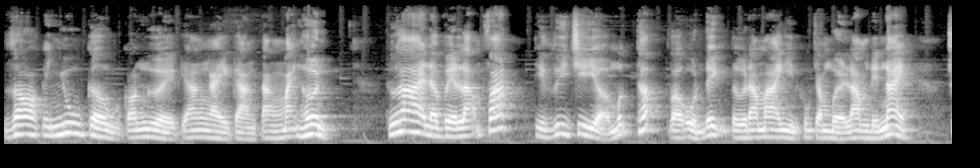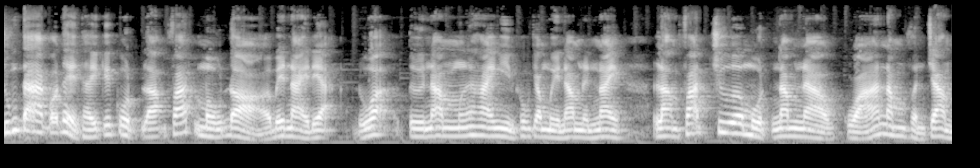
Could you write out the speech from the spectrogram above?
do cái nhu cầu của con người đang ngày càng tăng mạnh hơn. Thứ hai là về lạm phát thì duy trì ở mức thấp và ổn định từ năm 2015 đến nay. Chúng ta có thể thấy cái cột lạm phát màu đỏ ở bên này đấy ạ. Đúng không ạ? Từ năm 2015 đến nay lạm phát chưa một năm nào quá 5%.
